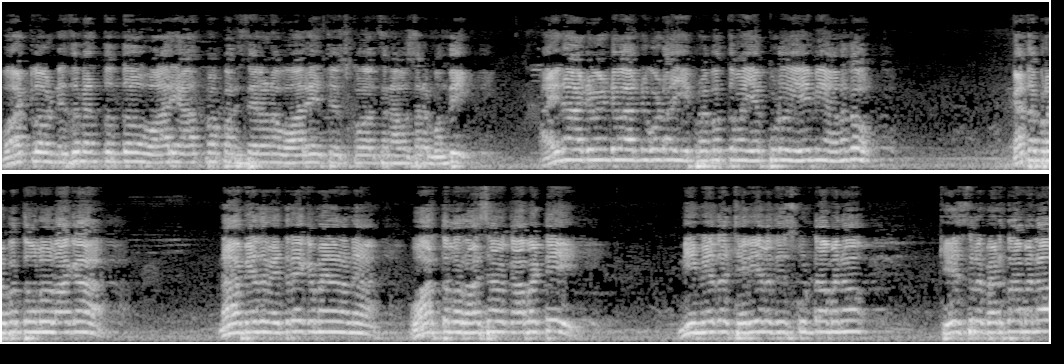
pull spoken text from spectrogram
వాటిలో నిజమెంతుందో వారి ఆత్మ పరిశీలన వారే చేసుకోవాల్సిన అవసరం ఉంది. అయినా అటువంటి వారిని కూడా ఈ ప్రభుత్వం ఎప్పుడూ ఏమీ అనదు. గత ప్రభుత్వంలో లాగా నా మీద వ్యతిరేకమైన వార్తలు రాశావు కాబట్టి నీ మీద చర్యలు తీసుకుంటామనో కేసులు పెడతామనో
